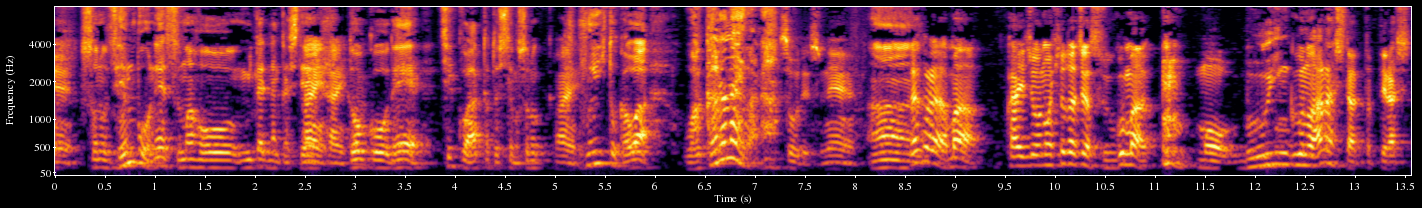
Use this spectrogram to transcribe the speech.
ええ、その全部をね、スマホを見たりなんかしはいはいて、どこでチェックはあったとしても、そのはい。雰囲気とかは、わからないわな。そうですね。うん。だからまあ、会場の人たちがすごい、まあ、もう、ブーイングの嵐だったってらし、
